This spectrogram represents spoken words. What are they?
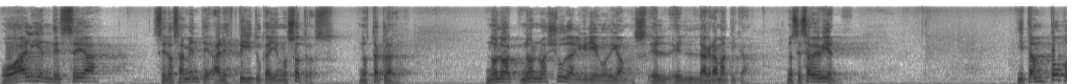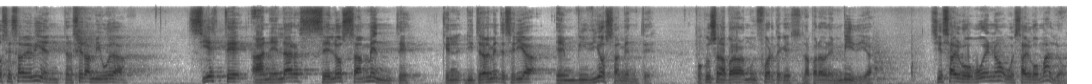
o alguien desea celosamente al espíritu que hay en nosotros. No está claro. No, no, ayuda el griego, digamos, la gramática. No se sabe bien. Y tampoco se sabe bien, tercera ambigüedad, si este anhelar celosamente, que literalmente sería envidiosamente, porque usa una palabra muy fuerte que es la palabra envidia, si es algo bueno o es algo malo,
